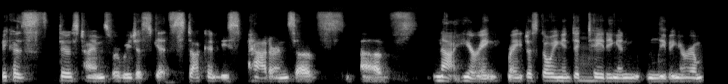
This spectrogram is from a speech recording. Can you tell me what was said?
because there's times where we just get stuck in these patterns of of not hearing right just going and mm-hmm. dictating and leaving a room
